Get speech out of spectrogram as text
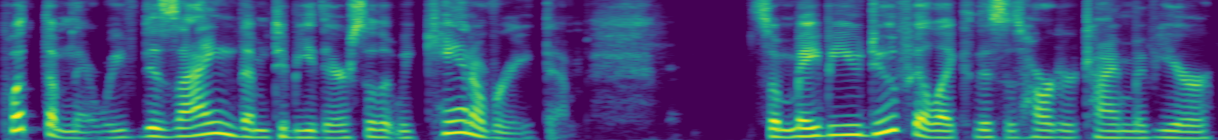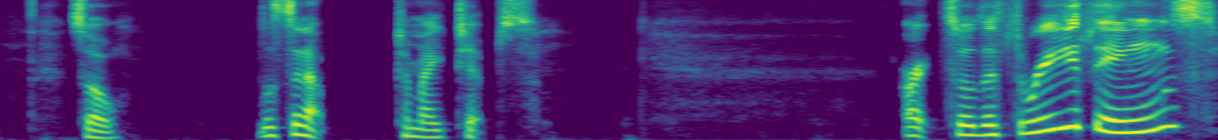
put them there. We've designed them to be there so that we can overeat them. So maybe you do feel like this is harder time of year. So listen up to my tips. All right, so the three things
